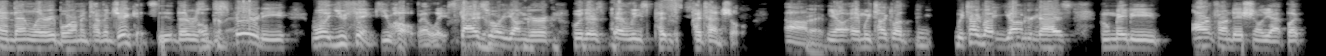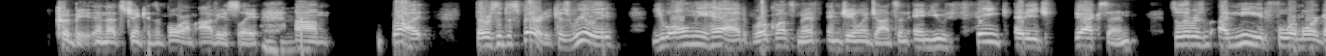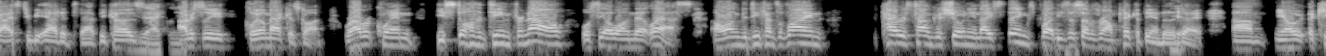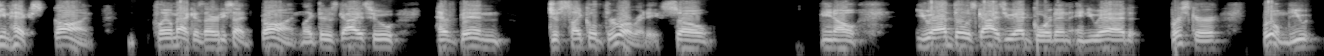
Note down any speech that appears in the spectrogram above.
and then Larry Borom and Teven Jenkins. There was a disparity. Well, you think, you hope at least. Guys who are younger, who there's at least p- potential. Um, right. You know, and we talked about we talked about younger guys who maybe aren't foundational yet, but could be, and that's Jenkins and Borom, obviously. Mm-hmm. Um, but there was a disparity because really you only had Roquan Smith and Jaylon Johnson, and you think Eddie Jackson so there was a need for more guys to be added to that because exactly. obviously Khalil Mack is gone. Robert Quinn, he's still on the team for now. We'll see how long that lasts. Along the defensive line, Khyiris Tonga showing you nice things, but he's a seventh round pick at the end of the yeah. day. Um, you know, Akiem Hicks, gone. Khalil Mack, as I already said, gone. Like there's guys who have been just cycled through already. So, you know, you add those guys, you add Gordon and you add Brisker, boom, you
